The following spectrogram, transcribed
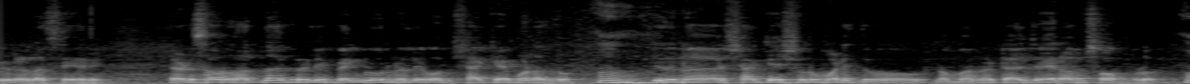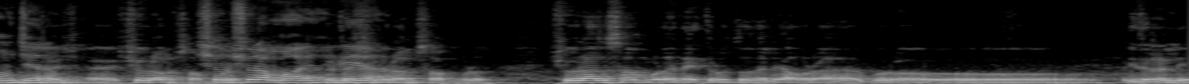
ಇವರೆಲ್ಲ ಸೇರಿ ಎರಡು ಸಾವಿರದ ಹದಿನಾಲ್ಕರಲ್ಲಿ ಬೆಂಗಳೂರಿನಲ್ಲಿ ಒಂದು ಶಾಖೆ ಮಾಡಿದ್ರು. ಇದನ್ನ ಶಾಖೆ ಶುರು ಮಾಡಿದ್ದು ನಮ್ಮ ನಟ ಜಯರಾಮ್ ಸ್ವಾಮಿಗಳು. ಶಿವರಾಮ್ ಸ್ವಾಮಿ ಶಿವರಾಮ್ ಸ್ವಾಮಿಗಳು. ಶಿವರಾಮ್ ಸ್ವಾಮಿಗಳ ನೇತೃತ್ವದಲ್ಲಿ ಅವರ ಗುರು ಇದರಲ್ಲಿ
